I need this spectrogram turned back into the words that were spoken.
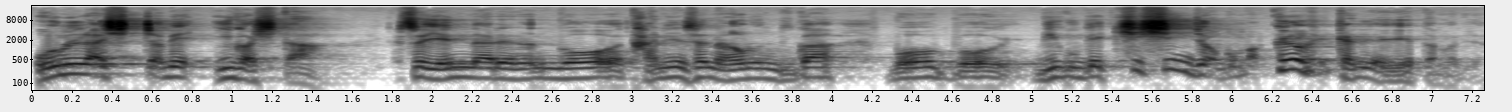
오늘날 시점에 이것이다. 그래서 옛날에는 뭐 다니엘서 나오는 누가 뭐 뭐 미국의 키신저고 막 그렇게까지 얘기했단 말이죠.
